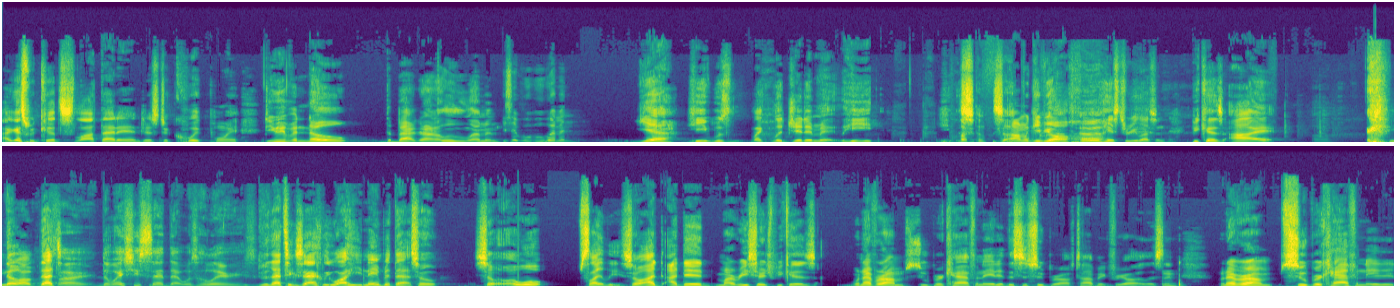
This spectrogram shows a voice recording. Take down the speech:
I guess we could slot that in. Just a quick point. Do you even know the background of Lululemon? Is it Woo Woo Women? Yeah, he was like legitimate. He. he- What so, the so fuck? I'm gonna give you a whole Uh, history lesson because I. no, that's Sorry, the way she said that was hilarious. that's exactly why he named it that. So so well slightly. So I I did my research because whenever I'm super caffeinated, this is super off topic for y'all listening. Whenever I'm super caffeinated,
